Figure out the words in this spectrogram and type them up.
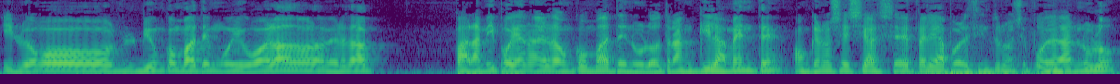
Y luego vi un combate muy igualado, la verdad. Para mí podían haber dado un combate nulo tranquilamente, aunque no sé si al ser pelea por el cinturón se puede dar nulo.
